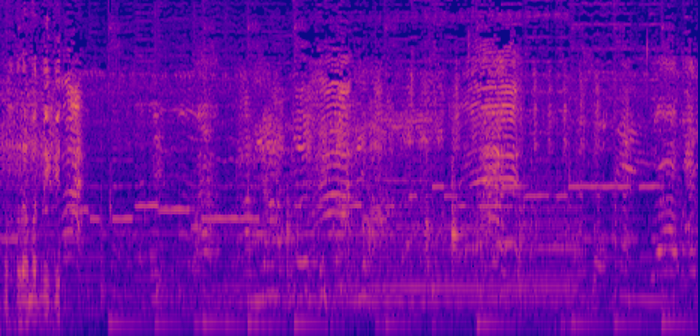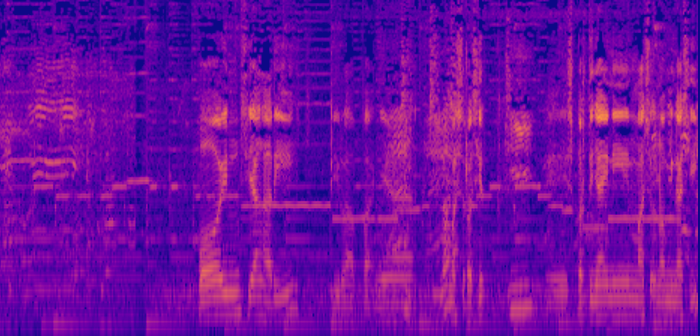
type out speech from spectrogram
Wah, rahmat lagi. Poin siang hari di lapaknya Mas Rosid. Eh, sepertinya ini masuk nominasi.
